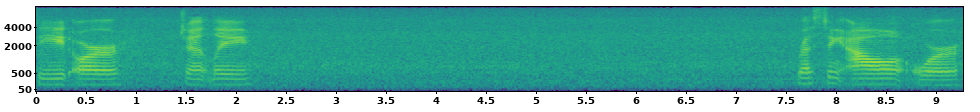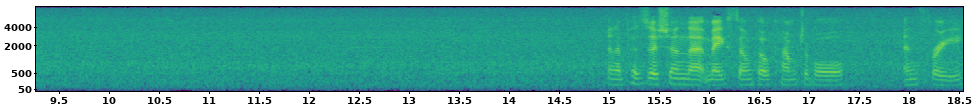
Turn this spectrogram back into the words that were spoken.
Feet are gently resting out or in a position that makes them feel comfortable and free.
